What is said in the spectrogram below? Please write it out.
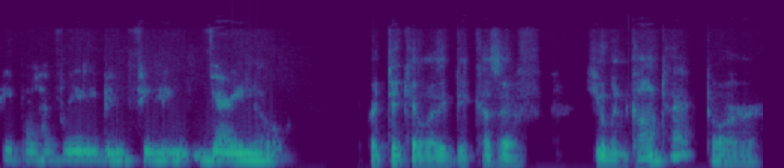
people have really been feeling very low. Particularly because of human contact, or?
